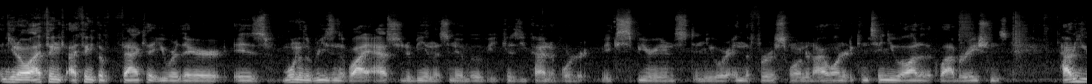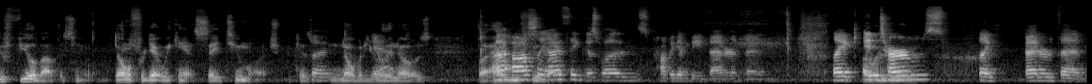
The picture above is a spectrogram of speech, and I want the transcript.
you know, I think I think the fact that you were there is one of the reasons why I asked you to be in this new movie because you kind of were experienced and you were in the first one, and I wanted to continue a lot of the collaborations. How do you feel about this new one? Don't forget we can't say too much because But, nobody yeah. really knows. But how I, honestly, I think this one's probably gonna be better than, like in would agree. terms, like better than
